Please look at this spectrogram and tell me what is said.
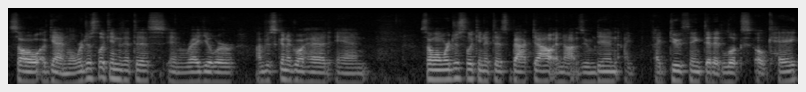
So again, when we're just looking at this in regular, I'm just going to go ahead and, so when we're just looking at this backed out and not zoomed in, I, I do think that it looks okay.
